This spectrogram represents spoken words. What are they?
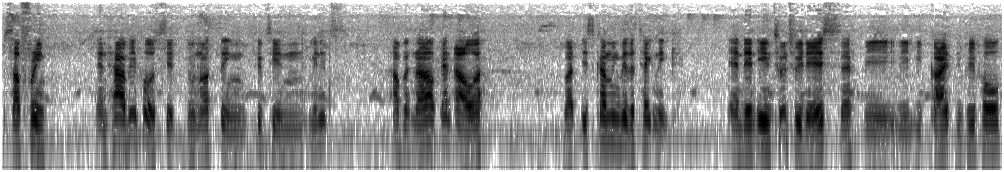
suffering, and how people sit do nothing, 15 minutes, half an hour, an hour, but it's coming with a technique. And then in two three days, uh, we, we, we guide the people,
